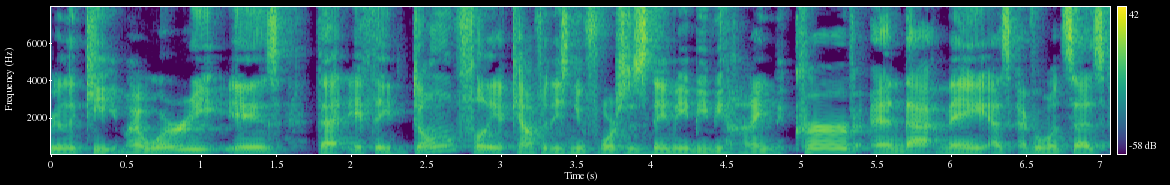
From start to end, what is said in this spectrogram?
really key. My worry is that if they don't fully account for these new forces, they may be behind the curve, and that may, as everyone says,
